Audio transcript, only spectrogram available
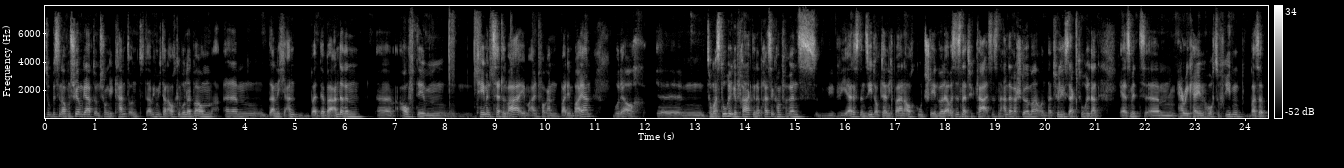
so, ein bisschen auf dem Schirm gehabt und schon gekannt und da habe ich mich dann auch gewundert, warum ähm, da nicht an, bei, der bei anderen äh, auf dem Themenzettel war, eben allen voran bei den Bayern, wurde auch ähm, Thomas Tuchel gefragt in der Pressekonferenz, wie, wie, er das denn sieht, ob der nicht Bayern auch gut stehen würde. Aber es ist natürlich klar, es ist ein anderer Stürmer und natürlich sagt Tuchel dann, er ist mit ähm, Harry Kane hochzufrieden, was er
